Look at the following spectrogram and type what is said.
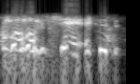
Oh shit!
